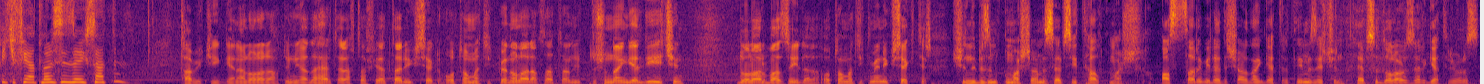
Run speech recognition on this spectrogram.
Peki fiyatları siz de yükselttiniz mi? Tabii ki genel olarak dünyada her tarafta fiyatlar yüksek. Otomatikmen olarak zaten yurt dışından geldiği için dolar bazıyla otomatikmen yüksektir. Şimdi bizim kumaşlarımız hepsi ithal kumaş. Astarı bile dışarıdan getirdiğimiz için hepsi dolar üzeri getiriyoruz.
